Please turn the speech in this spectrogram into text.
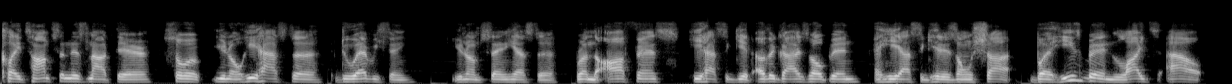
Klay Thompson is not there. So, you know, he has to do everything. You know what I'm saying? He has to run the offense, he has to get other guys open, and he has to get his own shot. But he's been lights out.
